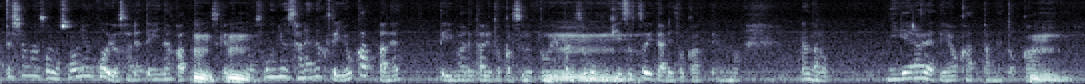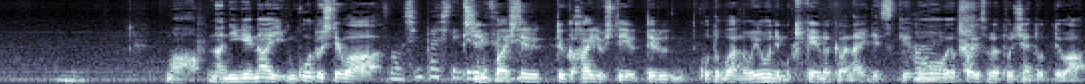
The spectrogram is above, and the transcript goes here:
私はその挿入行為をされていなかったんですけども、うんうん。挿入されなくてよかったねって言われたりとかするとやっぱりすごく傷ついたりとかっていうのは、なんだろう逃げられてよかったねとか、ううん。ん。まあ、何気ない、向こうとしては、心配していてるね。心配してるっていうか配慮して言ってる言葉のようにも聞けなくはないですけど、はい。やっぱりそれは当事者にとっては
